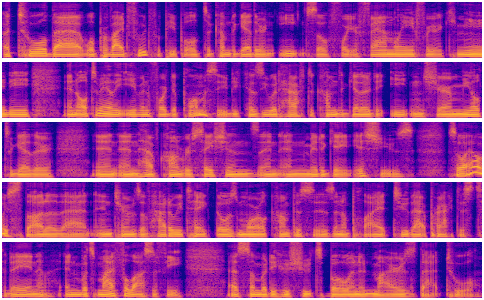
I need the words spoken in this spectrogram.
a tool that will provide food for people to come together and eat. So, for your family, for your community, and ultimately even for diplomacy, because you would have to come together to eat and share a meal together and, and have conversations and, and mitigate issues. So, I always thought of that in terms of how do we take those moral compasses and apply it to that practice today? And, and what's my philosophy as somebody who shoots bow and admires that tool?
